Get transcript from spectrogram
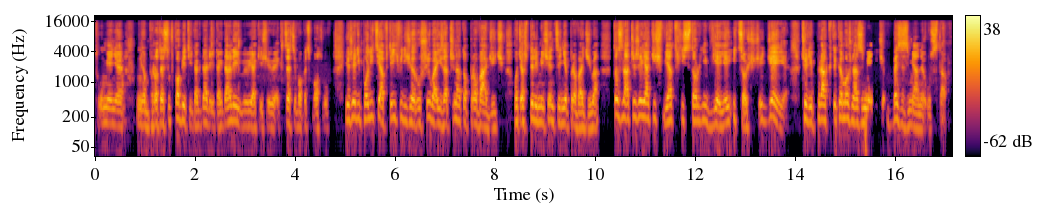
tłumienie no, protestów kobiet i tak dalej, i tak dalej, jakieś ekscesy wobec posłów. Jeżeli policja w tej chwili się ruszyła i zaczyna to prowadzić, chociaż tyle miesięcy nie prowadziła, to znaczy, że jakiś wiatr historii wieje i coś się dzieje. Czyli praktykę można zmienić bez zmiany ustaw.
